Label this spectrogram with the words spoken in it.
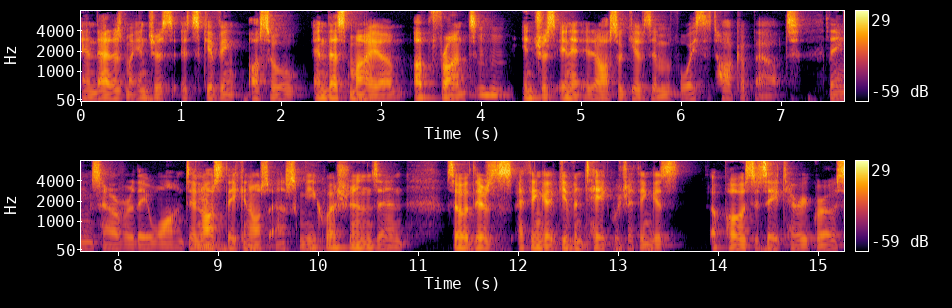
and that is my interest it's giving also and that's my um, upfront Mhm. interest in it it also gives them a voice to talk about things however they want and Yeah. also they can also ask me questions and so there's i think a give and take which i think is opposed to say terry gross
